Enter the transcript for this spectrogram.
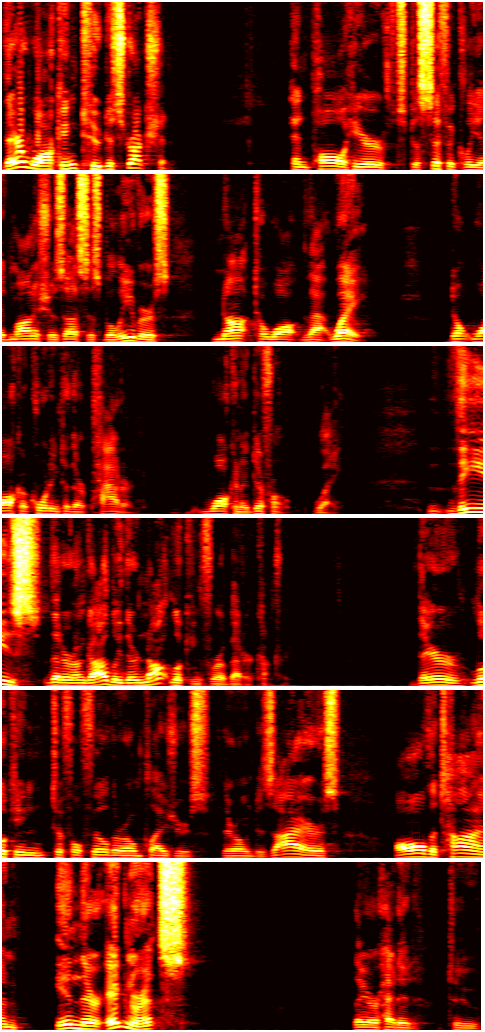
they're walking to destruction. And Paul here specifically admonishes us as believers not to walk that way. Don't walk according to their pattern, walk in a different way. These that are ungodly, they're not looking for a better country. They're looking to fulfill their own pleasures, their own desires, all the time in their ignorance, they are headed to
